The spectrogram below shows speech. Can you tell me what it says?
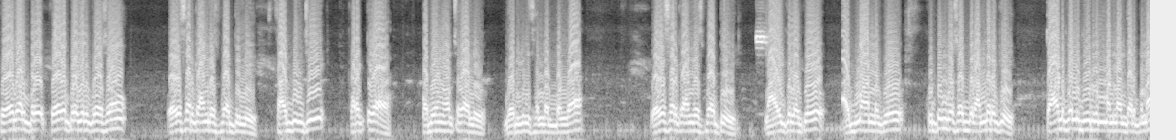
పేద పేద ప్రజల కోసం వైఎస్ఆర్ కాంగ్రెస్ పార్టీని స్థాపించి కరెక్ట్గా పదిహేను సంవత్సరాలు జరిగిన సందర్భంగా వైఎస్ఆర్ కాంగ్రెస్ పార్టీ నాయకులకు అభిమానులకు కుటుంబ సభ్యులందరికీ తోటపల్లి మండలం తరపున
